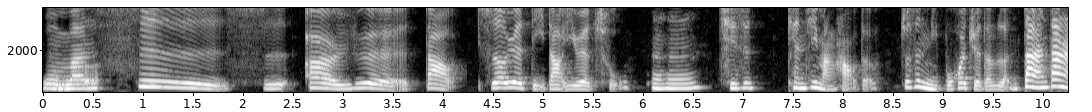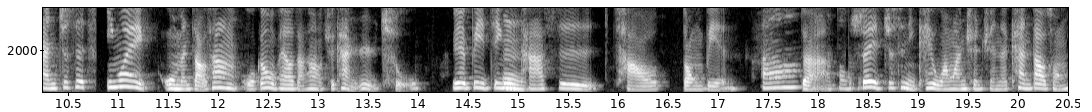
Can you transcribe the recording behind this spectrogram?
我们是十二月到十二月底到一月初。嗯哼，其实天气蛮好的，就是你不会觉得冷。当然，当然，就是因为我们早上，我跟我朋友早上有去看日出，因为毕竟它是朝东边啊，对啊，所以就是你可以完完全全的看到从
